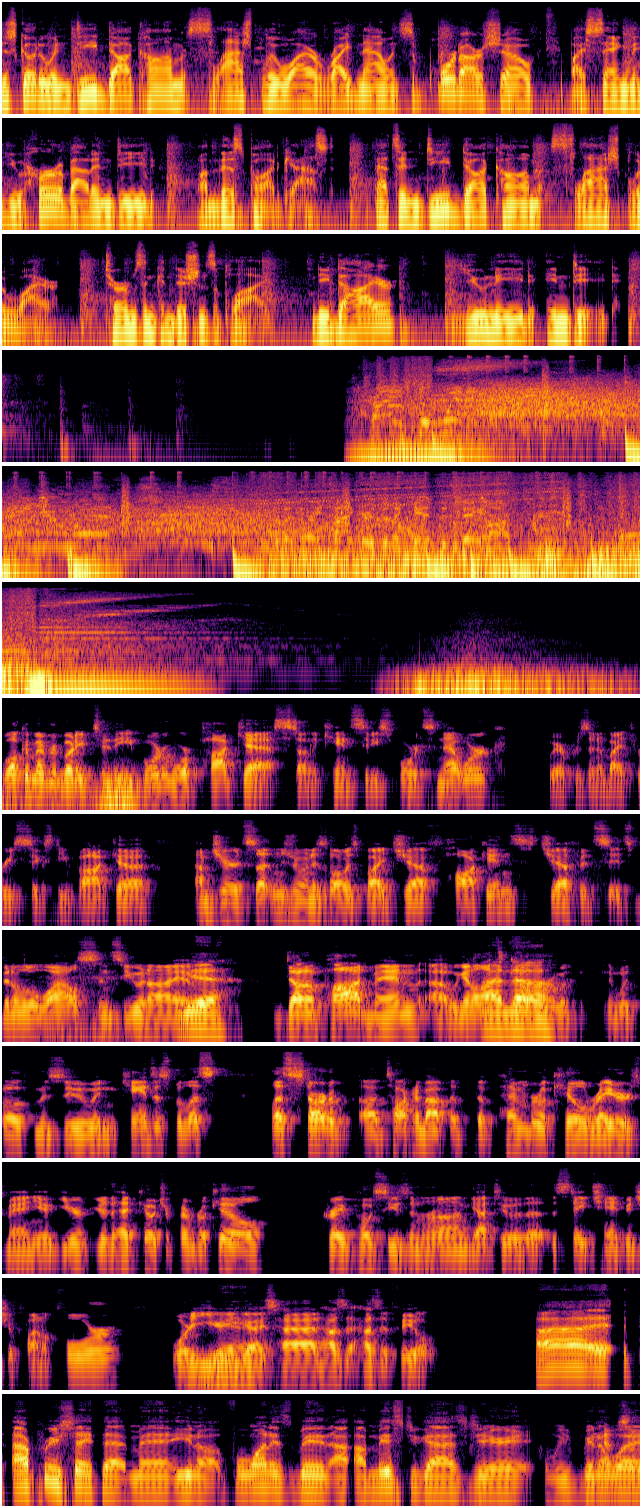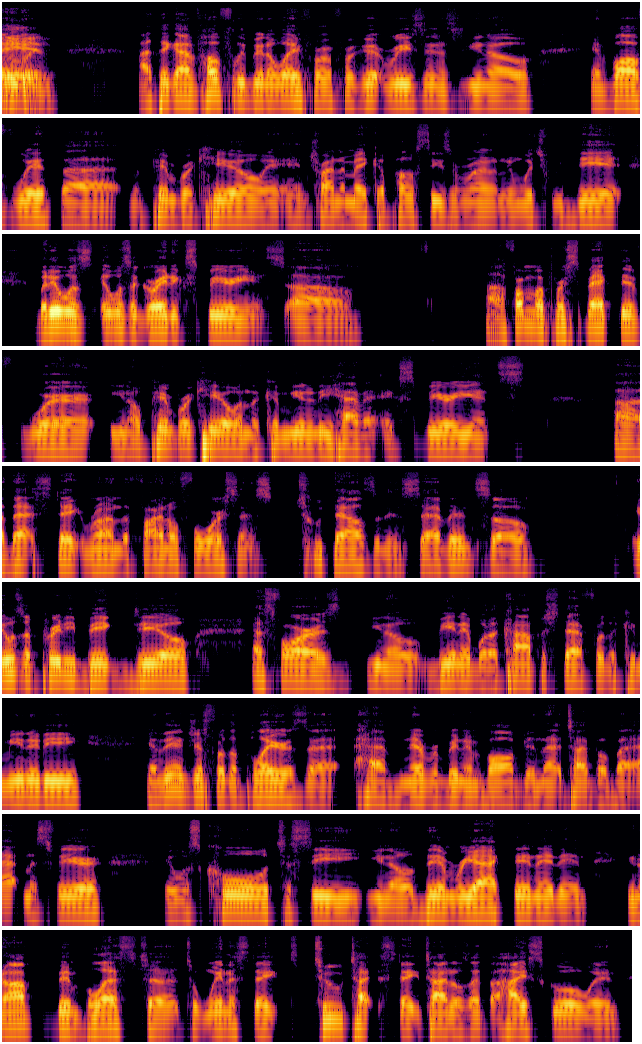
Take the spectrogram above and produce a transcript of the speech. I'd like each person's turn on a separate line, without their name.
Just go to Indeed.com slash BlueWire right now and support our show by saying that you heard about Indeed on this podcast. That's Indeed.com slash BlueWire. Terms and conditions apply. Need to hire? You need Indeed.
Tries to win it. KU wins. The Missouri Tigers and the Kansas Jayhawks.
Welcome, everybody, to the Border War podcast on the Kansas City Sports Network. We are presented by 360 Vodka. I'm Jared Sutton, joined as always by Jeff Hawkins. Jeff, it's it's been a little while since you and I have
Yeah,
done a pod, man. Uh, we got a lot
I
to
know.
cover with with both Mizzou and Kansas, but let's let's start uh, talking about the, the Pembroke Hill Raiders, man. You, you're you're the head coach of Pembroke Hill. Great postseason run. Got to the, the state championship final four. What a year you guys had. How's it how's it feel?
I I appreciate that, man. You know, for one, it's been I, I missed you guys, Jared. We've been away, and I think I've hopefully been away for for good reasons. You know, involved with uh with Pembroke Hill and, and trying to make a postseason run, in which we did. But it was it was a great experience. Um, uh, from a perspective where you know Pembroke Hill and the community haven't experienced uh, that state run, the Final Four since 2007. So it was a pretty big deal as far as you know being able to accomplish that for the community and then just for the players that have never been involved in that type of an atmosphere. It was cool to see you know them react in it and you know i've been blessed to to win a state two ti- state titles at the high school and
